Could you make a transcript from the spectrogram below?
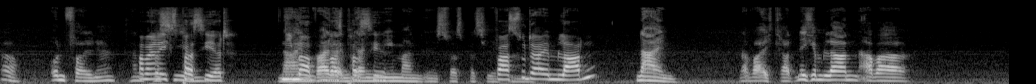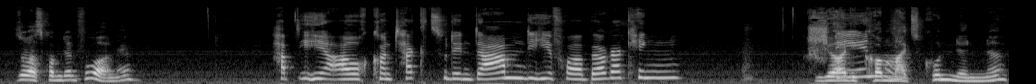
Ja, Unfall, ne? Kann aber nichts passiert. niemandem was dann, dann passiert. niemandem ist was passiert. Warst du Nein. da im Laden? Nein, da war ich gerade nicht im Laden, aber sowas kommt denn vor, ne? Habt ihr hier auch Kontakt zu den Damen, die hier vor Burger King stehen? Ja, die kommen als Kunden, ne?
